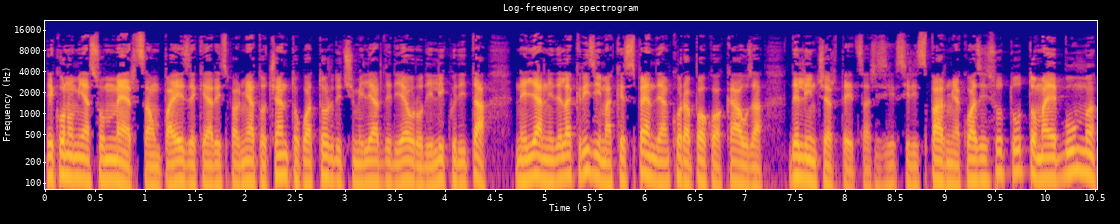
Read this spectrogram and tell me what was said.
economia sommersa, un paese che ha risparmiato 114 miliardi di euro di liquidità negli anni della crisi ma che spende ancora poco a causa dell'incertezza, si, si risparmia quasi su tutto ma è boom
